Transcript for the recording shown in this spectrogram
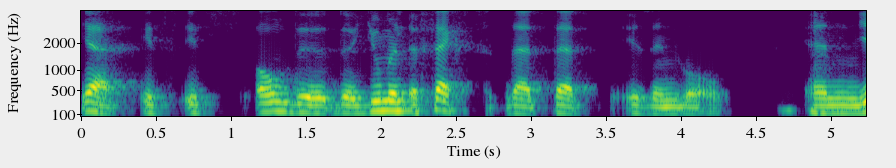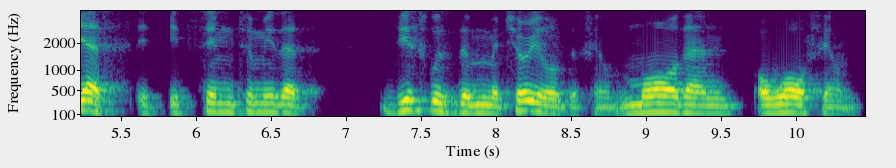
yeah it's it's all the the human effects that that is involved. And yes it, it seemed to me that this was the material of the film more than a war film.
